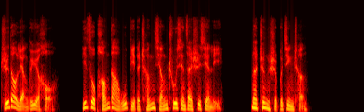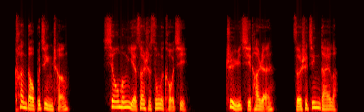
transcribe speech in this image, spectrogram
直到两个月后，一座庞大无比的城墙出现在视线里。那正是不进城。看到不进城，萧猛也算是松了口气。至于其他人，则是惊呆了。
